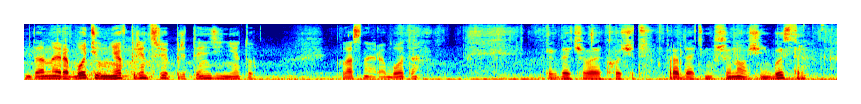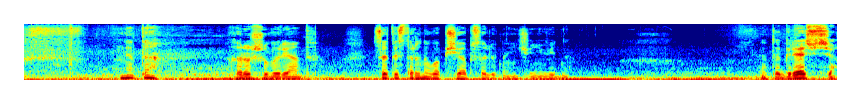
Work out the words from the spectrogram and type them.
данной работе у меня, в принципе, претензий нету. Классная работа. Когда человек хочет продать машину очень быстро, это хороший вариант. С этой стороны вообще абсолютно ничего не видно. Это грязь все.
